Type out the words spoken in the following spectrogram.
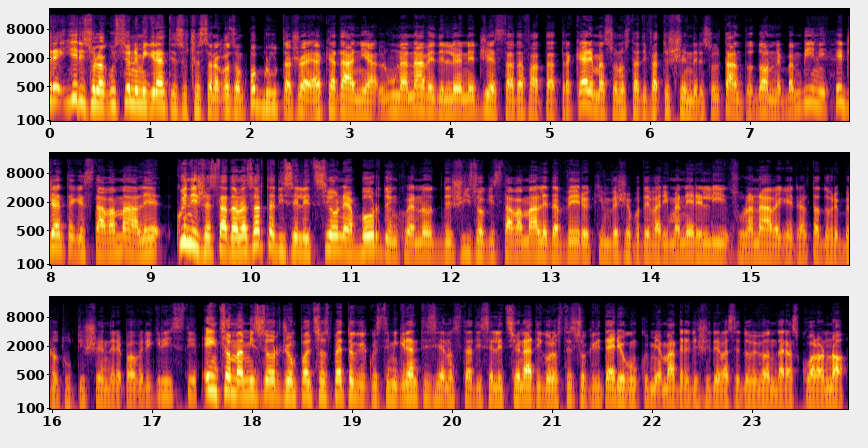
Mentre ieri sulla questione migranti è successa una cosa un po' brutta, cioè a Catania una nave dell'ONG è stata fatta attraccare, ma sono stati fatti scendere soltanto donne, bambini e gente che stava male. Quindi c'è stata una sorta di selezione a bordo in cui hanno deciso chi stava male davvero e chi invece poteva rimanere lì sulla nave, che in realtà dovrebbero tutti scendere, poveri cristi. E insomma mi sorge un po' il sospetto che questi migranti siano stati selezionati con lo stesso criterio con cui mia madre decideva se dovevo andare a scuola o no.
